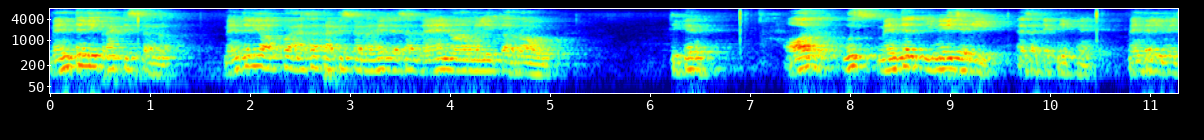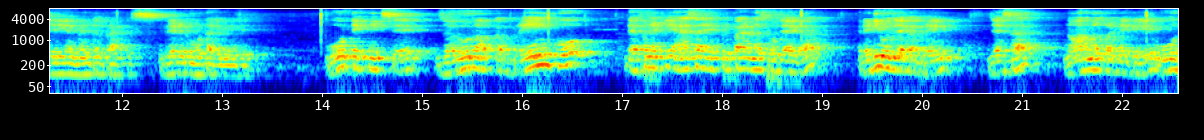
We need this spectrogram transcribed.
मेंटली प्रैक्टिस करना। मेंटली आपको ऐसा प्रैक्टिस करना है जैसा मैं नॉर्मली कर रहा हूँ। ठीक है? और उस मेंटल इमेजरी ऐसा टेक्निक है। Mental imagery and mental practice graded motor imagery वो टेक्निक से ज़रूर आपका ब्रेन को डेफिनेटली ऐसा एक प्रिपेयरनेस हो जाएगा रेडी हो जाएगा ब्रेन जैसा नॉर्मल बनने के लिए वो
